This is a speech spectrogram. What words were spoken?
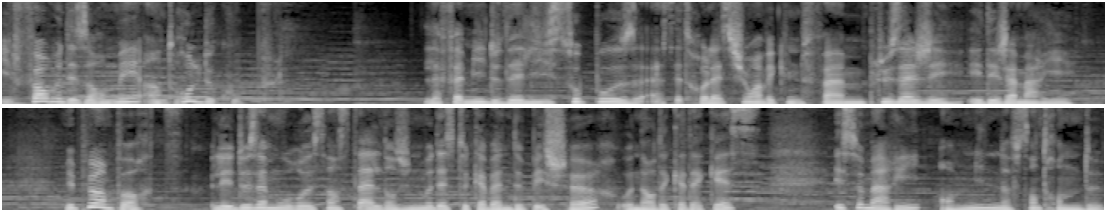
Ils forment désormais un drôle de couple. La famille de Dali s'oppose à cette relation avec une femme plus âgée et déjà mariée. Mais peu importe, les deux amoureux s'installent dans une modeste cabane de pêcheurs au nord de Cadaqués et se marient en 1932.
